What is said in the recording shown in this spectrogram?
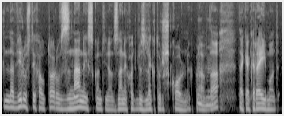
dla wielu z tych autorów znanych skądinąd, znanych choćby z lektur szkolnych, prawda, tak jak Raymond,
